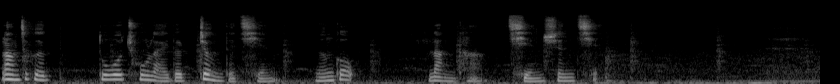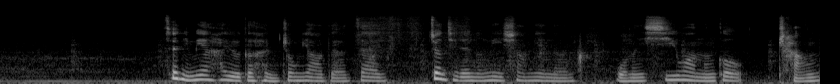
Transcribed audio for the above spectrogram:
让这个多出来的挣的钱能够让它钱生钱。这里面还有一个很重要的，在赚钱的能力上面呢，我们希望能够长、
